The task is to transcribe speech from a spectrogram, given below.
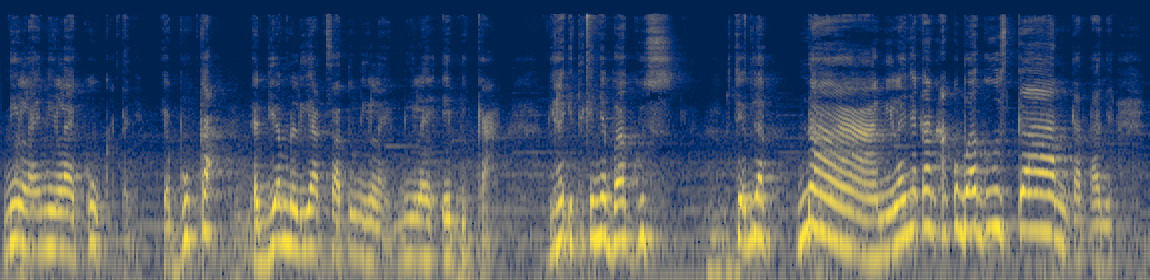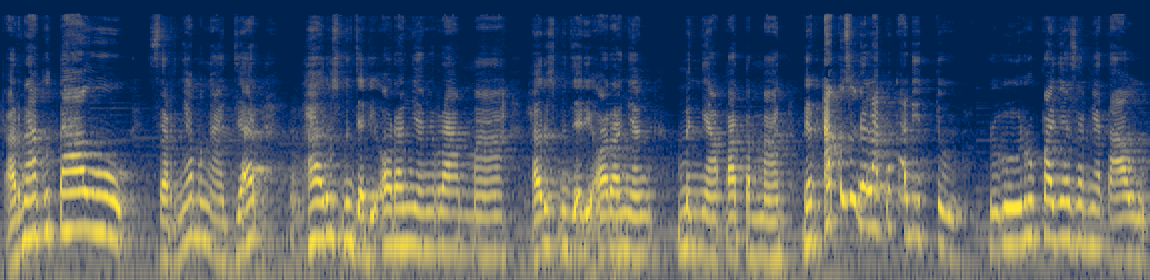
nilai-nilaiku katanya. Ya buka dan dia melihat satu nilai, nilai etika. Nilai etikanya bagus. Terus dia bilang, nah nilainya kan aku bagus kan katanya. Karena aku tahu sernya mengajar harus menjadi orang yang ramah, harus menjadi orang yang menyapa teman. Dan aku sudah lakukan itu. Rupanya sernya tahu.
